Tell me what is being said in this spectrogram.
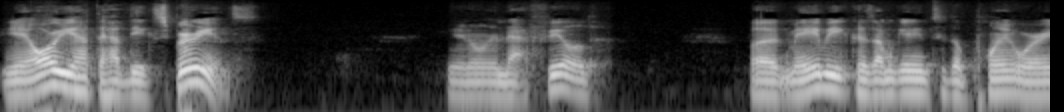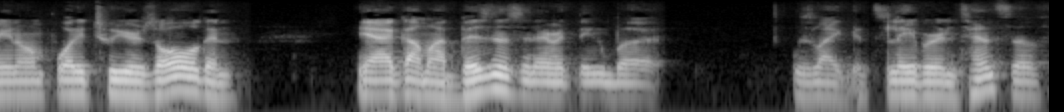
you know, or you have to have the experience you know, in that field. But maybe because I'm getting to the point where, you know, I'm 42 years old and yeah, I got my business and everything, but it's like it's labor intensive.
